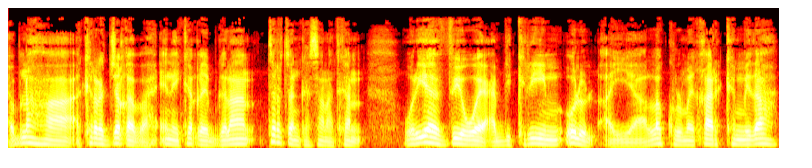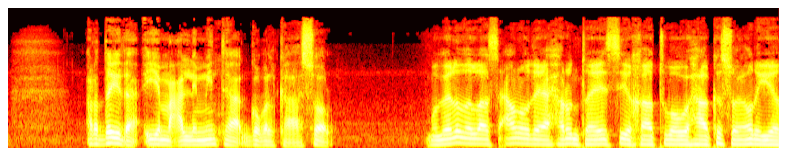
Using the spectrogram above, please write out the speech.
xubnaha ka rajaqab ah inay ka qayb galaan tartanka sanadkan. Wariyaha v o a cabdikariim olol ayaa la kulmay qaar ka mid ah ardayda iyo macalimiinta gobolka sool magaalada laascanood ee xarunta ee sii khaatumo waxaa ka soconaya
